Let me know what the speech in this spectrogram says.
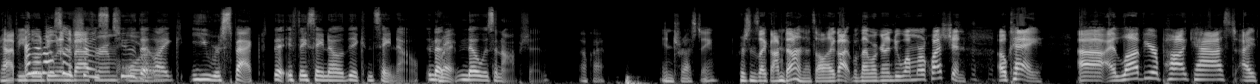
have you and go it do it in the bathroom shows too or... that like you respect that if they say no, they can say no, and that Right. no is an option. okay interesting kristen's like i'm done. That's all i got. Well then we're gonna do one more question. Okay. Uh, i love your podcast. I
